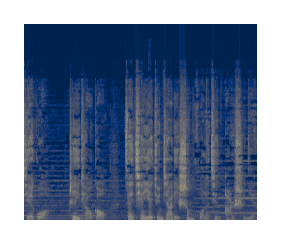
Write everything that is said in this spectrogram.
结果这条狗在钱野君家里生活了近二十年。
